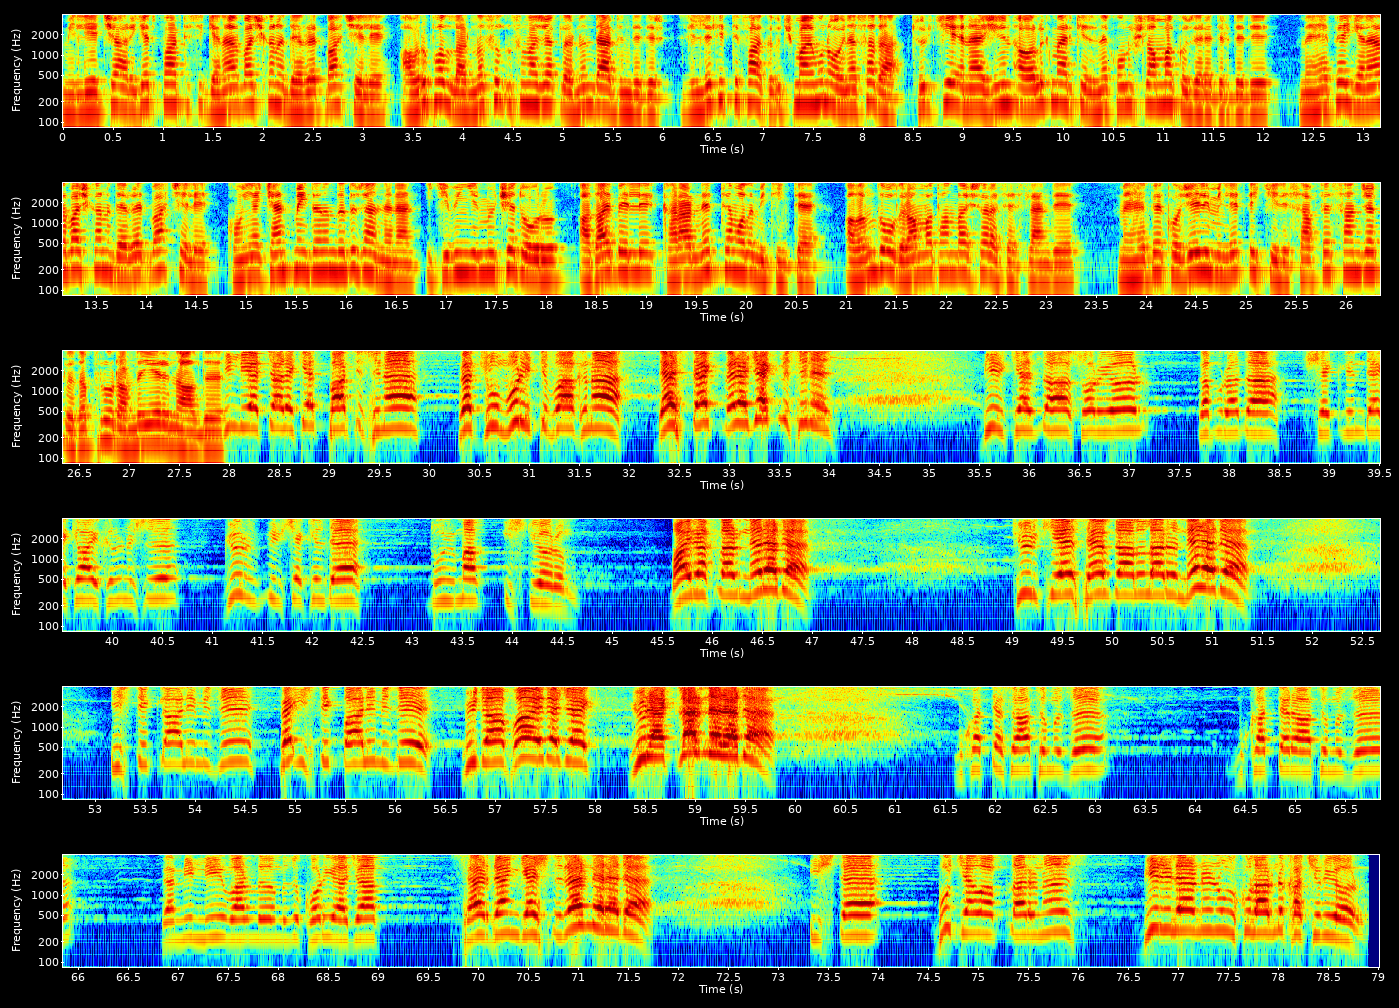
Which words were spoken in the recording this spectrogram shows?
Milliyetçi Hareket Partisi Genel Başkanı Devlet Bahçeli, Avrupalılar nasıl ısınacaklarının derdindedir. Zillet İttifakı 3 maymun oynasa da Türkiye enerjinin ağırlık merkezine konuşlanmak üzeredir dedi. MHP Genel Başkanı Devlet Bahçeli, Konya Kent Meydanı'nda düzenlenen 2023'e doğru aday belli karar net temalı mitingde alanı dolduran vatandaşlara seslendi. MHP Kocaeli Milletvekili Saffet Sancaklı da programda yerini aldı. Milliyetçi Hareket Partisi'ne ve Cumhur İttifakı'na destek verecek misiniz? Bir kez daha soruyor ve burada şeklindeki aykırınışı gür bir şekilde duymak istiyorum. Bayraklar nerede? Türkiye sevdalıları nerede? İstiklalimizi ve istikbalimizi müdafaa edecek yürekler nerede? Mukaddesatımızı, mukadderatımızı ve milli varlığımızı koruyacak serden geçtiler nerede? İşte bu cevaplarınız birilerinin uykularını kaçırıyor.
